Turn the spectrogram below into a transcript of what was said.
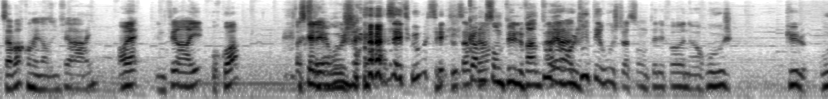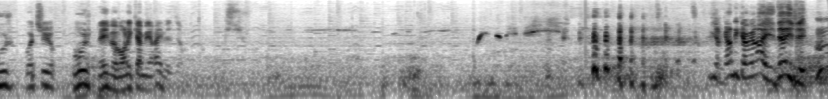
Savoir qu'on est dans une Ferrari. Ouais, une Ferrari. Pourquoi? Parce qu'elle est rouge. c'est tout, c'est tout simplement. Comme son pull, enfin tout Ah, est là, rouge. Tout est rouge de toute façon. Téléphone euh, rouge, pull rouge, voiture rouge. Là, il va voir les caméras, il va se dire. il regarde les caméras et il il fait. Hmm.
